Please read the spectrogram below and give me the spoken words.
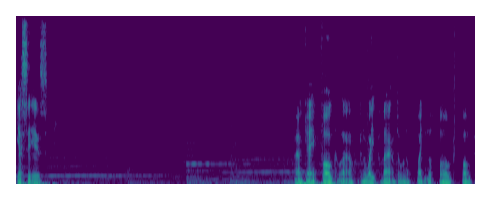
Yes, it is. Okay, fog. Well, I'm going to wait for that. I don't want to fight in the fog. Fog.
